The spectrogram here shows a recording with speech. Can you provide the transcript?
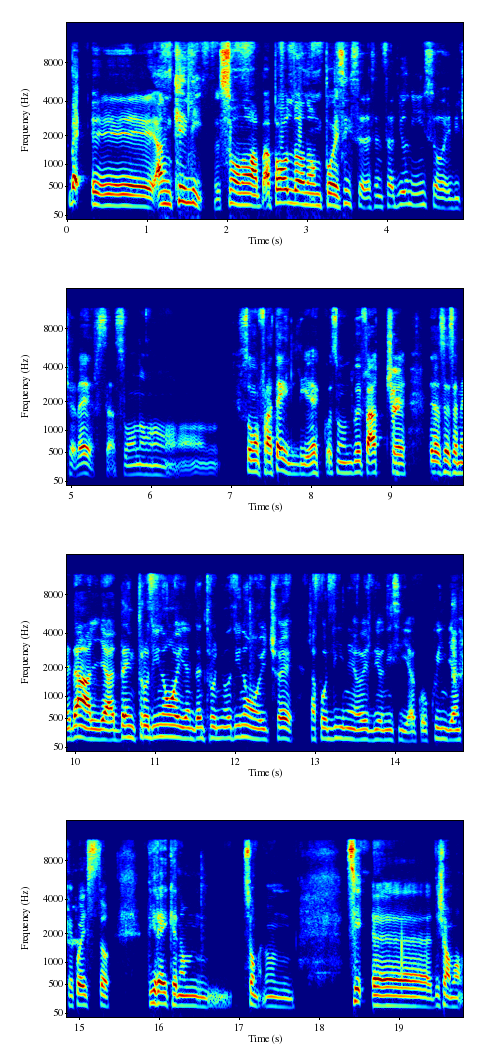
Beh, eh, anche lì, sono, Apollo non può esistere senza Dioniso e viceversa, sono, sono fratelli, ecco, sono due facce della stessa medaglia, dentro di noi e dentro ognuno di noi c'è l'Apollineo e il Dionisiaco, quindi anche questo direi che non, insomma, non, sì, eh, diciamo,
